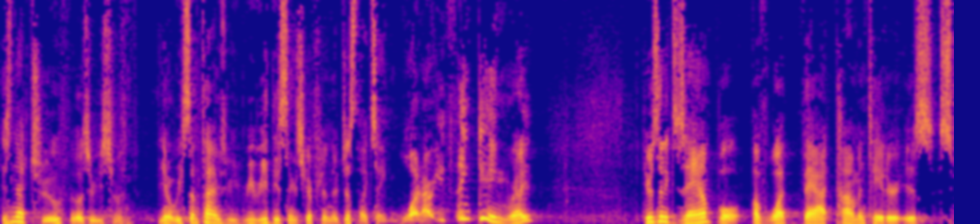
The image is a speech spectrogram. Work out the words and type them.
Isn't that true for those of you you know, we sometimes we read these things in scripture and they're just like saying, What are you thinking? Right? Here's an example of what that commentator is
